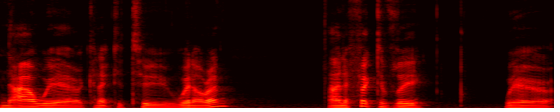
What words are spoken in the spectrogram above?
Now we're connected to WinRM and effectively we're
